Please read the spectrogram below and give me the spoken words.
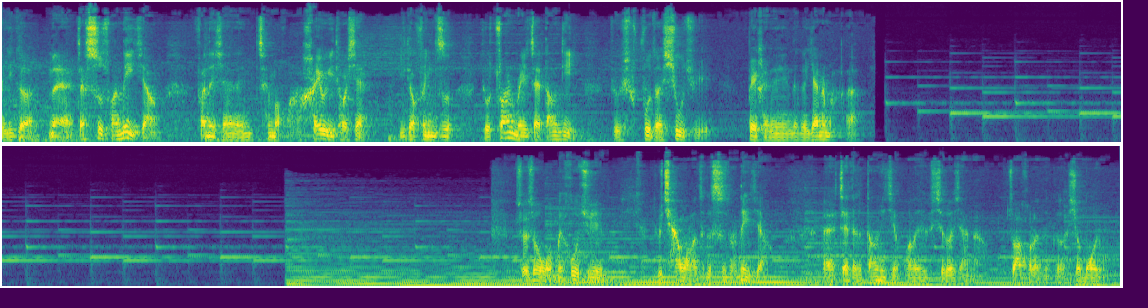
一个，那在四川内江犯罪嫌疑人陈宝华，还有一条线，一条分支，就专门在当地就是负责嗅取被害人那个验证码的。所以说，我们后续就前往了这个四川内江，哎，在这个当地警方的协助下呢，抓获了那个肖某勇。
